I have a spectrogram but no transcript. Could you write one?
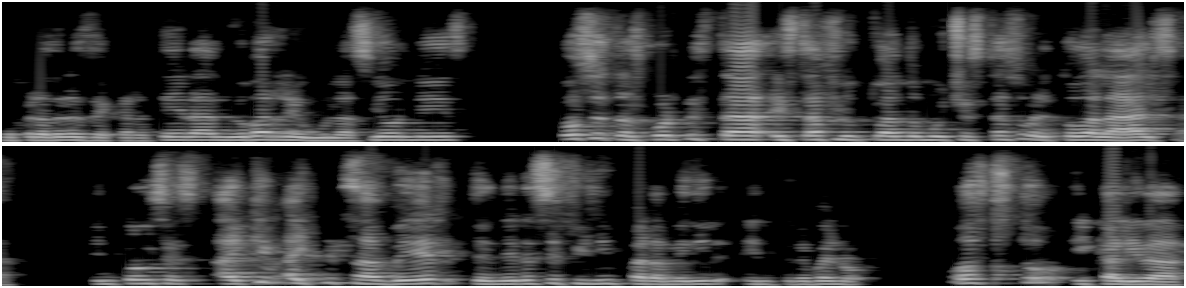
operadores de carretera, nuevas regulaciones. El costo de transporte está, está fluctuando mucho, está sobre todo a la alza. Entonces, hay que, hay que saber tener ese feeling para medir entre, bueno, costo y calidad.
